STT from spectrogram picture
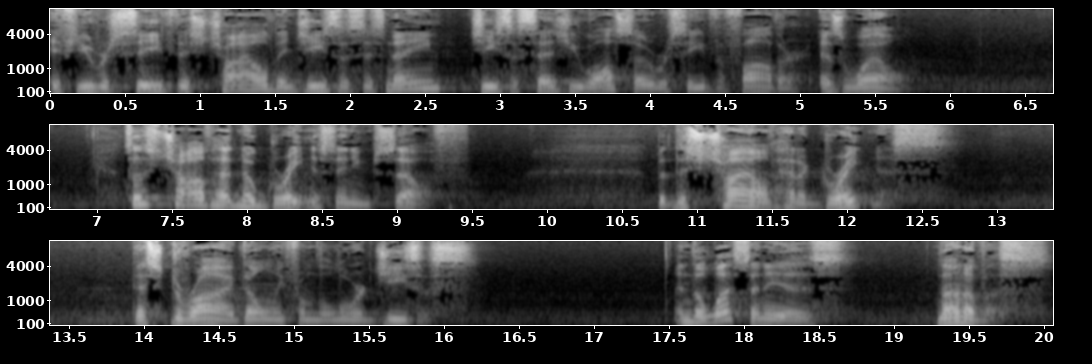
if you receive this child in Jesus' name, Jesus says you also receive the Father as well. So this child had no greatness in himself, but this child had a greatness that's derived only from the Lord Jesus. And the lesson is none of us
